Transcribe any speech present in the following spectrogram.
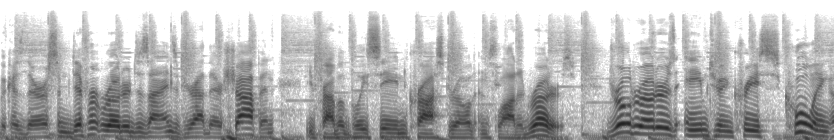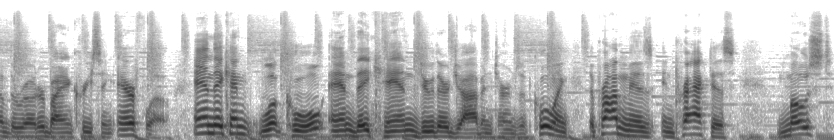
because there are some different rotor designs. If you're out there shopping, you've probably seen cross-drilled and slotted rotors. Drilled rotors aim to increase cooling of the rotor by increasing airflow. And they can look cool and they can do their job in terms of cooling. The problem is, in practice, most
